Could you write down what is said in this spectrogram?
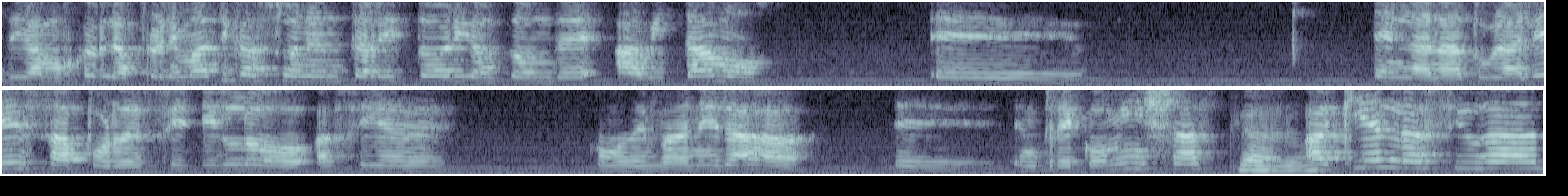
digamos que las problemáticas son en territorios donde habitamos eh, en la naturaleza, por decirlo así eh, como de manera eh, entre comillas. Aquí en la ciudad,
